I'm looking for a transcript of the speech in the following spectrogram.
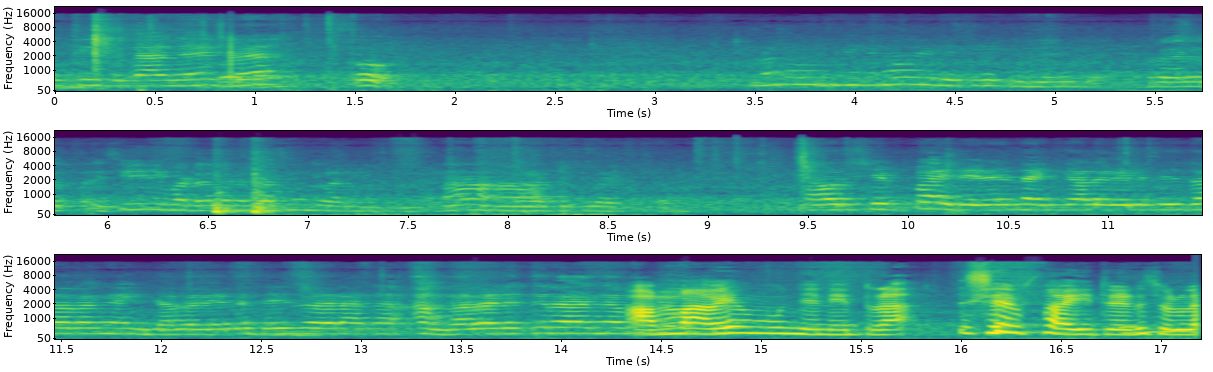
ஓகே இப்போ நாங்கள் இப்போ சீனி பட்டதில் பசங்க வரணும் ஆ ஆ. அம்மாவே மூஞ்ச நீட்டுறா. ஷெஃப் ஆயிட்டேன்னு சொல்ல.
